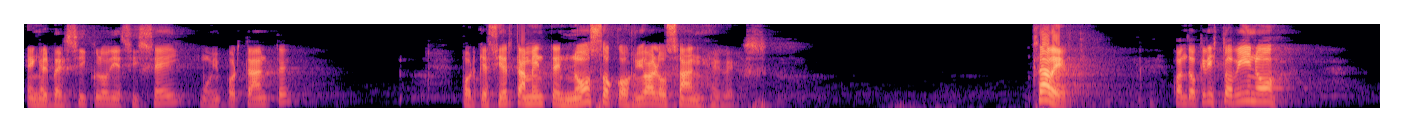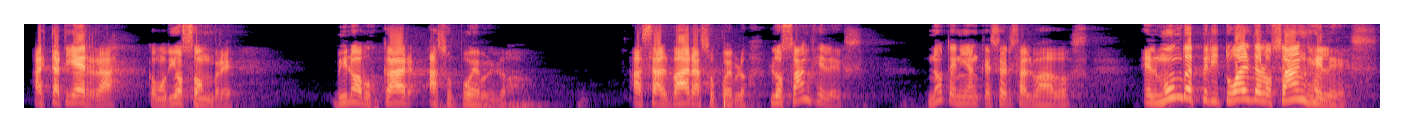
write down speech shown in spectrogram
en el versículo 16, muy importante, porque ciertamente no socorrió a los ángeles. ¿Sabe? Cuando Cristo vino a esta tierra como Dios hombre, vino a buscar a su pueblo, a salvar a su pueblo. Los ángeles no tenían que ser salvados. El mundo espiritual de los ángeles,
